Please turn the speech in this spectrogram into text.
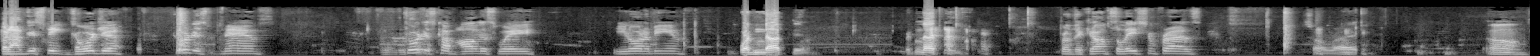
But I just think Georgia, Georgia's man, Georgia's come all this way. You know what I mean? For nothing. For nothing. For the consolation prize. it's all right. Um,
